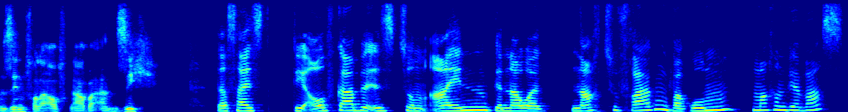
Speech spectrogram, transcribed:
sinnvolle Aufgabe an sich. Das heißt, die Aufgabe ist zum einen genauer nachzufragen, warum machen wir was,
